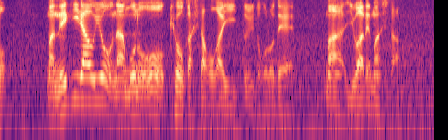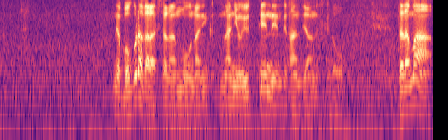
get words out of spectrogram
を、まあ、ねぎらうようなものを強化した方がいいというところで、まあ、言われました。で僕らからしたらもう何何を言ってんねんって感じなんですけどただまあ、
